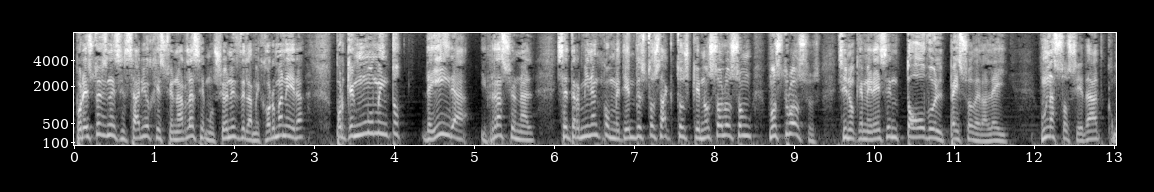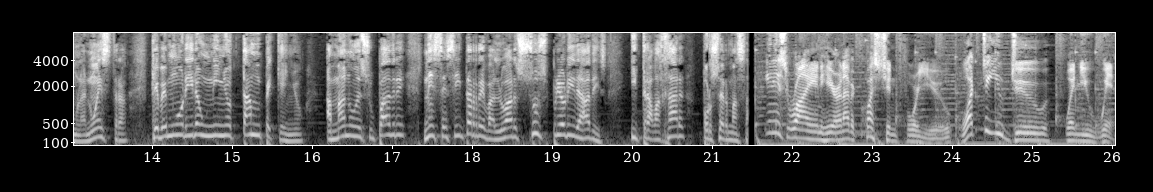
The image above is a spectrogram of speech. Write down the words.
Por esto es necesario gestionar las emociones de la mejor manera, porque en un momento de ira irracional se terminan cometiendo estos actos que no solo son monstruosos, sino que merecen todo el peso de la ley. Una sociedad como la nuestra, que ve morir a un niño tan pequeño a mano de su padre, necesita reevaluar sus prioridades y trabajar por ser más It is Ryan here, and I have a question for you. What do you do when you win?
